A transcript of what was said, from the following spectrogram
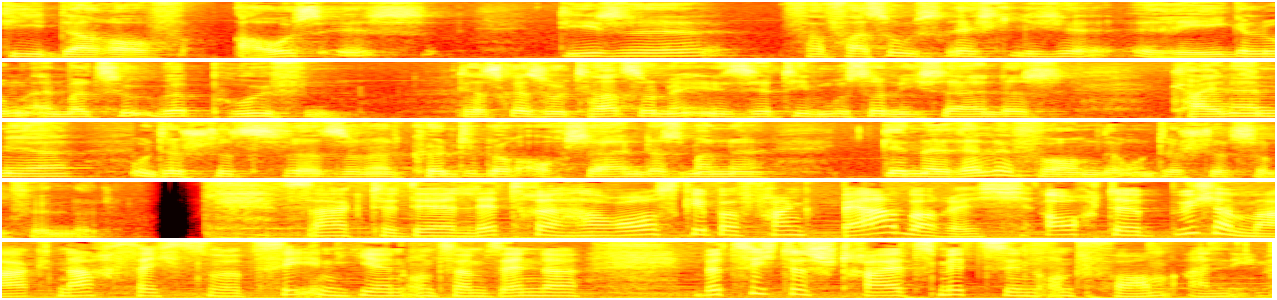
die darauf aus ist, diese verfassungsrechtliche Regelung einmal zu überprüfen. Das Resultat so einer Initiative muss doch nicht sein, dass keiner mehr unterstützt wird, sondern könnte doch auch sein, dass man eine generelle Form der Unterstützung findet. Sagte der Lettre-Herausgeber Frank Berberich. Auch der Büchermarkt nach 16.10 Uhr hier in unserem Sender wird sich des Streits mit Sinn und Form annehmen.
